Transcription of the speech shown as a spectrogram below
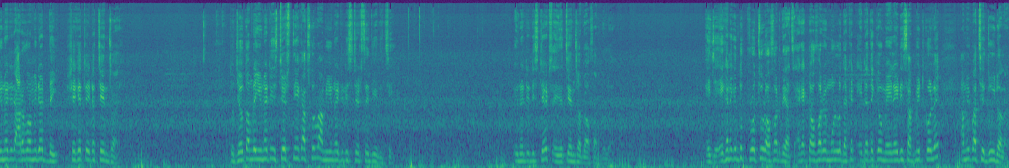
ইউনাইটেড আরব আমিরাত দিই, সেক্ষেত্রে এটা চেঞ্জ হয়। তো যেহেতু আমরা ইউনাইটেড স্টেটস নিয়ে কাজ করব, আমি ইউনাইটেড স্টেটসে দিয়ে দিচ্ছি। ইউনাইটেড স্টেটস এই যে চেঞ্জ হবে অফারগুলো এই যে, এখানে কিন্তু প্রচুর অফার দেওয়া আছে। এক একটা অফারের মূল্য দেখেন, এটাতে কেউ মেইল আইডি সাবমিট করলে আমি পাচ্ছি দুই ডলার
